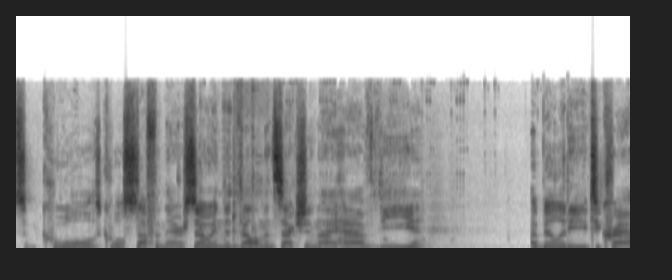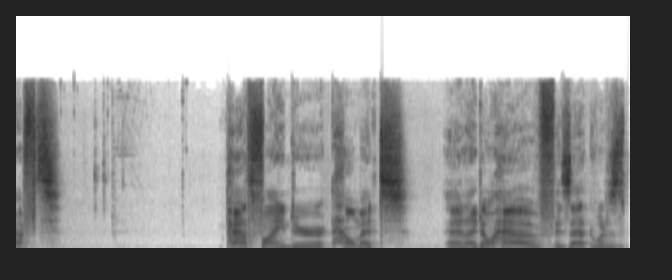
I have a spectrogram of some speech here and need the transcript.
some cool cool stuff in there. So in the development section, I have the ability to craft Pathfinder helmet, and I don't have. Is that what is the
